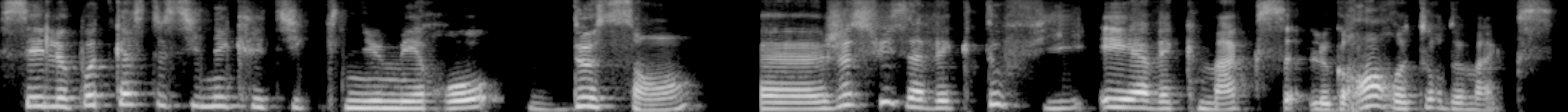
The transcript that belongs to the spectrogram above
C'est le podcast cinécritique numéro 200. Euh, je suis avec Tofi et avec Max, le grand retour de Max.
